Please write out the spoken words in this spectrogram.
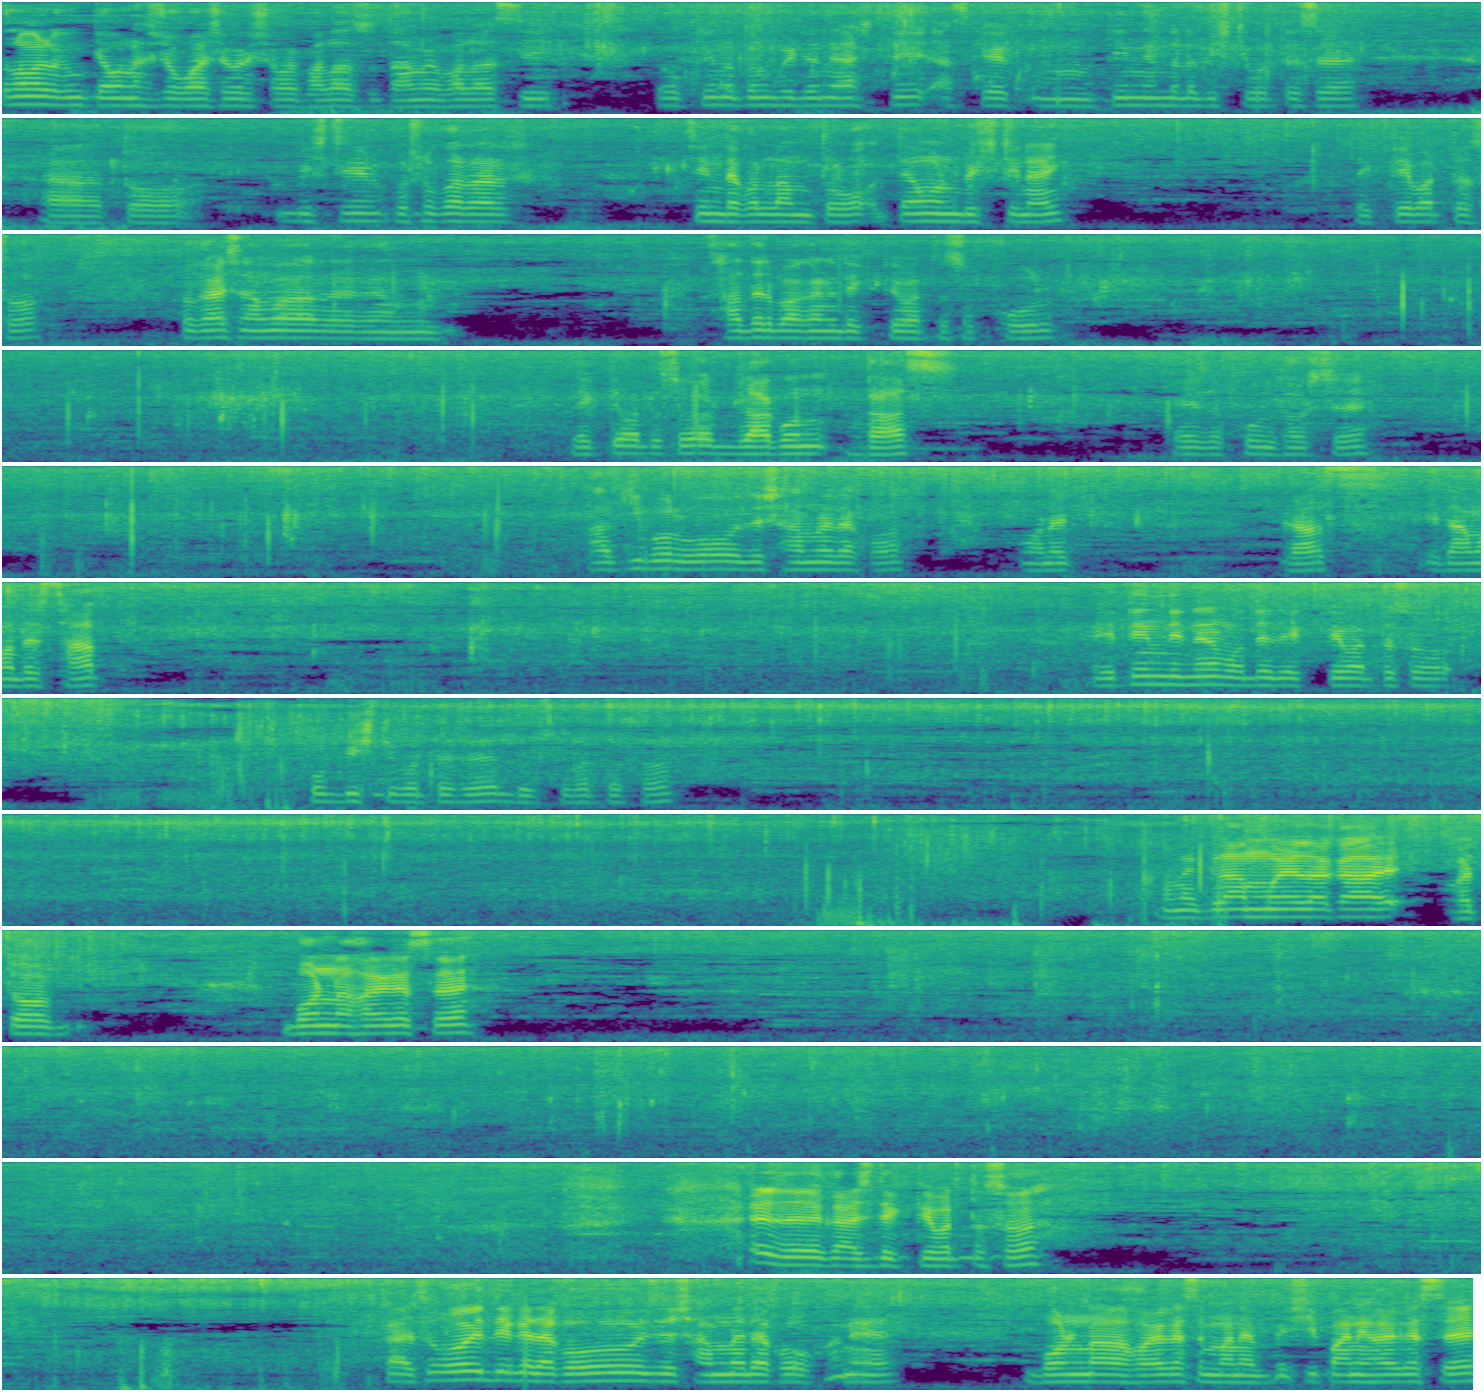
আসসালামু আলাইকুম, কেমন আছো সবাই? আশা করি সবাই ভালো আছো, তো আমি ভালো আছি। তো একটি নতুন ভিডিও নিয়ে আসছি। আজকে তিন দিন ধরে বৃষ্টি পড়তেছে। তো বৃষ্টির গোসল করার চিন্তা করলাম, তো তেমন বৃষ্টি নাই। দেখতেই পারতেছো। তো গাছ আমার ছাদের বাগানে দেখতে পারতেছো ফুল। দেখতে পারতেছো ড্রাগন গাছ। এই যে ফুল ধরছে। আর কি বলব, ওই যে সামনে দেখো, অনেক গাছ। এটা আমাদের ছাদ। এই তিন দিনের মধ্যে দেখতে পারতেছো, খুব বৃষ্টি পড়তেছে, দেখতে পারতেছো। মানে গ্রাম্য এলাকায় হয়তো বন্যা হয়ে গেছে। এই যে গাছ দেখতে পারতেছ। গাছ ওই দিকে দেখো, ওই যে সামনে দেখো, ওখানে বন্যা হয়ে গেছে মানে বেশি পানি হয়ে গেছে।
